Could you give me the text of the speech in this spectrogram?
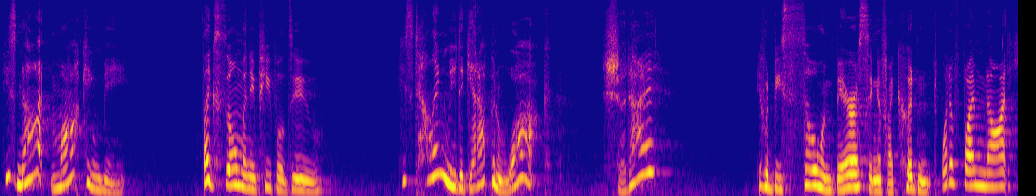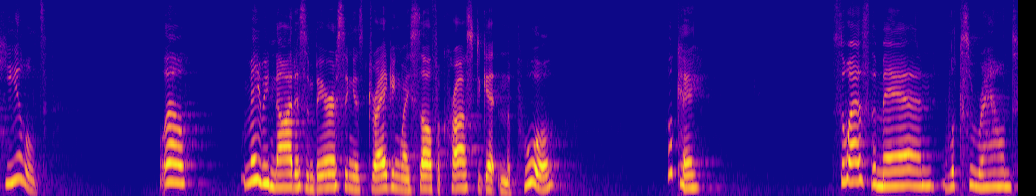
He's not mocking me like so many people do. He's telling me to get up and walk. Should I? It would be so embarrassing if I couldn't. What if I'm not healed? Well, Maybe not as embarrassing as dragging myself across to get in the pool. Okay. So as the man looks around,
